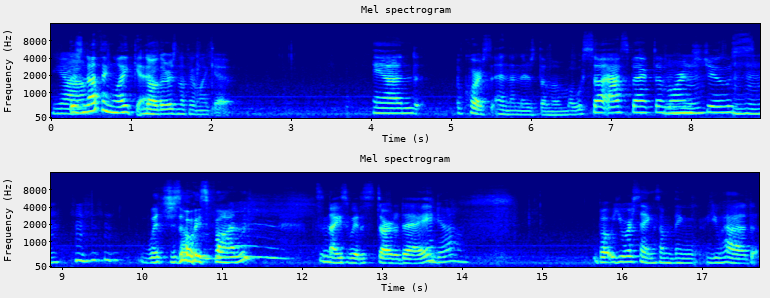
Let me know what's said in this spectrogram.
Yeah. There's nothing like it. No, there is nothing like it. And of course, and then there's the mimosa aspect of Mm-hmm. orange juice, which is always fun. It's a nice way to start a day. yeah. But you were saying something you had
